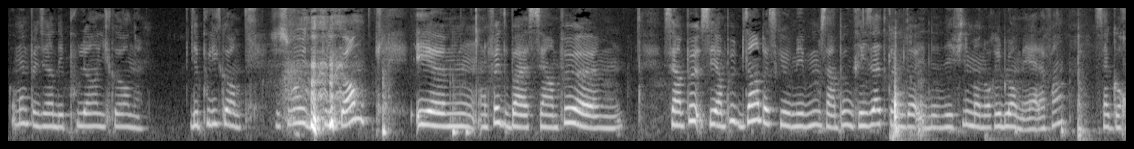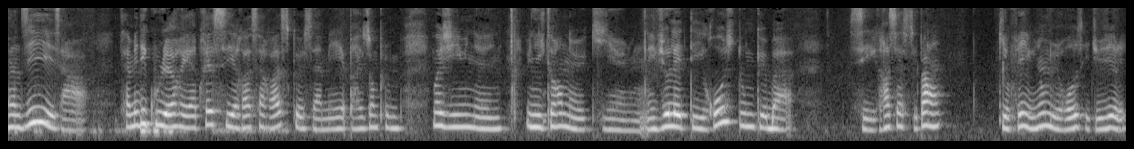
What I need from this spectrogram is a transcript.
comment on peut dire Des poulains licornes Des poulicornes. J'ai souvent eu des poulicornes. Et en fait, bah, c'est un peu. Euh, c'est un peu c'est un peu bien parce que mais bon c'est un peu grisâtre comme dans, dans des films en noir et blanc mais à la fin ça grandit et ça ça met des couleurs et après c'est race à race que ça met par exemple moi j'ai une une licorne qui euh, est violette et rose donc euh, bah c'est grâce à ses parents qui ont fait l'union du rose et du violet.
